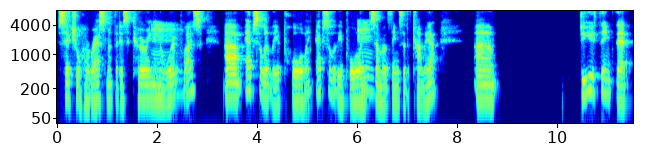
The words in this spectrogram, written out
sexual harassment that is occurring mm. in the mm. workplace. Um, absolutely appalling, absolutely appalling. Mm. Some of the things that have come out. Um, do you think that?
